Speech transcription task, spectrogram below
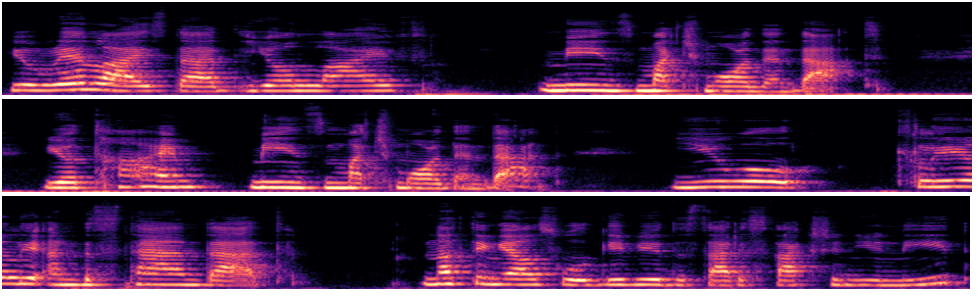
You realize that your life means much more than that. Your time means much more than that. You will clearly understand that nothing else will give you the satisfaction you need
